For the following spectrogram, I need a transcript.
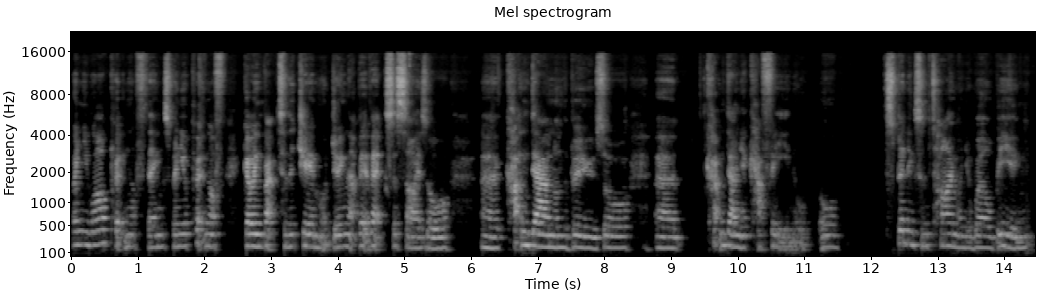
when you are putting off things, when you're putting off going back to the gym or doing that bit of exercise or uh, cutting down on the booze or uh, cutting down your caffeine or, or spending some time on your well-being.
